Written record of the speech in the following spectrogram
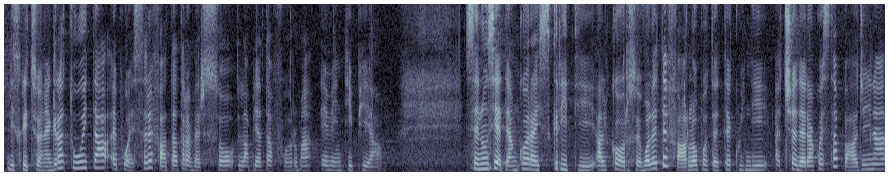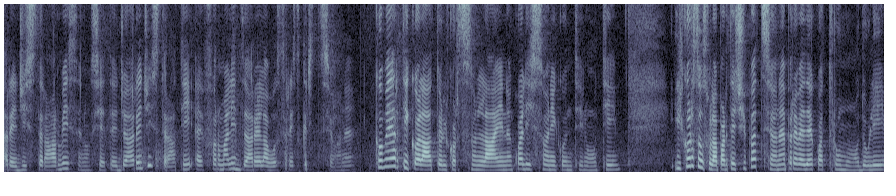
L'iscrizione è gratuita e può essere fatta attraverso la piattaforma Eventi.pa. Se non siete ancora iscritti al corso e volete farlo potete quindi accedere a questa pagina, registrarvi se non siete già registrati e formalizzare la vostra iscrizione. Come è articolato il corso online? Quali sono i contenuti? Il corso sulla partecipazione prevede quattro moduli.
